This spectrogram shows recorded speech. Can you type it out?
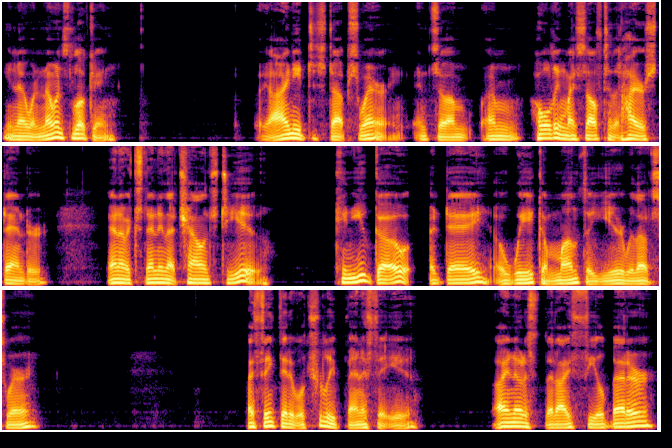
You know, when no one's looking, I need to stop swearing. And so I'm, I'm holding myself to that higher standard and I'm extending that challenge to you. Can you go a day, a week, a month, a year without swearing? I think that it will truly benefit you. I notice that I feel better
